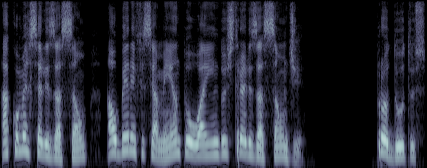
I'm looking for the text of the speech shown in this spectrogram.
à comercialização, ao beneficiamento ou à industrialização de produtos,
